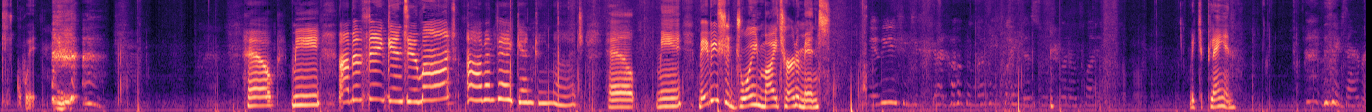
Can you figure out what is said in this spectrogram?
just quit. Help me. I've been thinking too much. I've been thinking too much. Help me. Maybe you should join my tournament. Maybe you should just shut up and let me play this what I'm playing. What you playing? The same server.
